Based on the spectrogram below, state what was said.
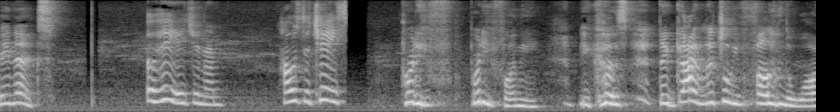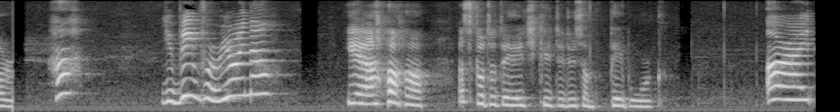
Hey, Nex. Oh, hey, Agent M. How was the chase? Pretty, f- pretty funny because the guy literally fell in the water. Huh? You being for real right now? Yeah, haha. Let's go to the HQ to do some paperwork. Alright.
